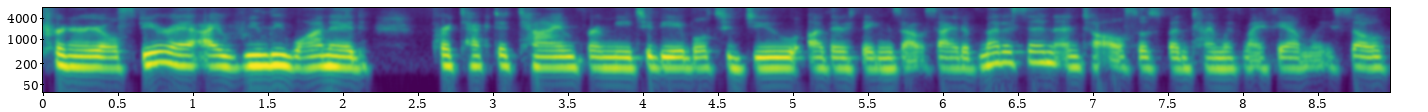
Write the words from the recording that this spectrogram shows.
entrepreneurial spirit, I really wanted protected time for me to be able to do other things outside of medicine and to also spend time with my family. So,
